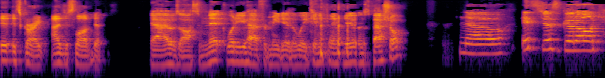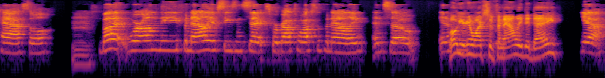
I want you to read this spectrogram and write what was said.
it, it's great. I just loved it. Yeah, it was awesome. Nick, what do you have for media of the week? Anything new and special? No, it's just good old Castle. Mm. But we're on the finale of season six. We're about to watch the finale, and so. oh, you're going to watch the finale today? Yeah.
